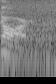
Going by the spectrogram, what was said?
start.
